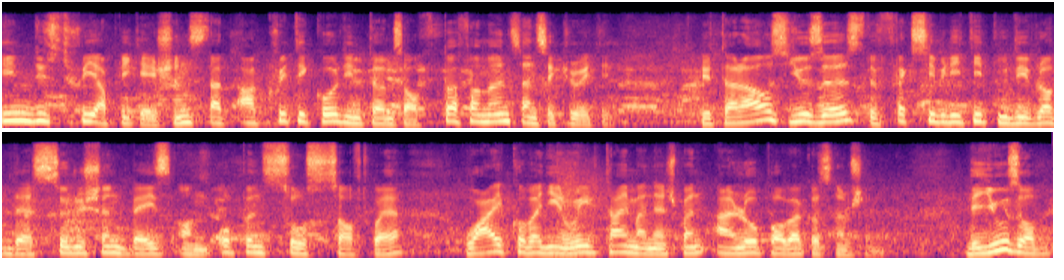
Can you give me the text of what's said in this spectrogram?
industry applications that are critical in terms of performance and security. It allows users the flexibility to develop their solution based on open source software while combining real-time management and low power consumption. The use of,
